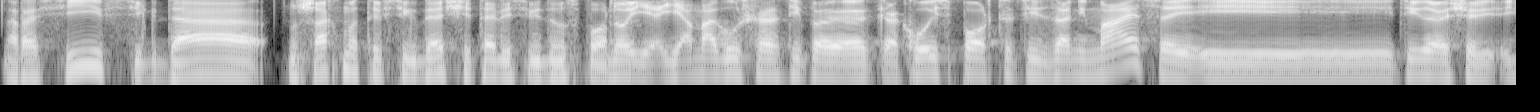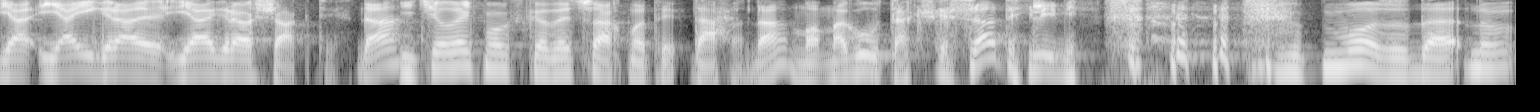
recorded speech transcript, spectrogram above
России всегда, ну, шахматы всегда считались видом спорта. Но я, я могу сказать, типа, какой спорт ты занимаешься, и ты говоришь, я, я, играю, я играю в шахты, да? И человек мог сказать шахматы, да. Да, могу так сказать или нет? Можешь, да. Ну,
